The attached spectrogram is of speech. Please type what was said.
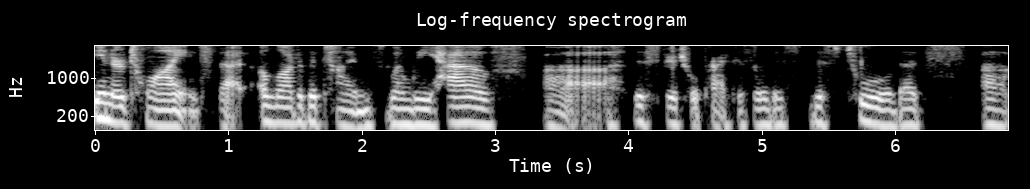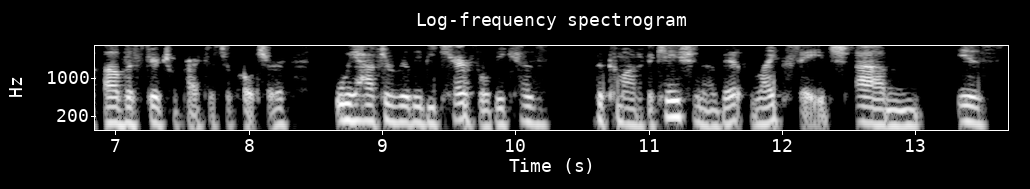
intertwined that a lot of the times when we have uh, this spiritual practice or this this tool that's uh, of a spiritual practice or culture, we have to really be careful because the commodification of it, like sage, um, is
